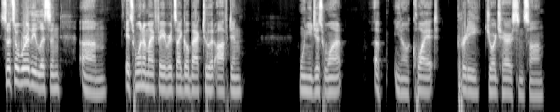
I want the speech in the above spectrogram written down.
So it's a worthy listen. Um, it's one of my favorites. I go back to it often when you just want a you know a quiet, pretty George Harrison song.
